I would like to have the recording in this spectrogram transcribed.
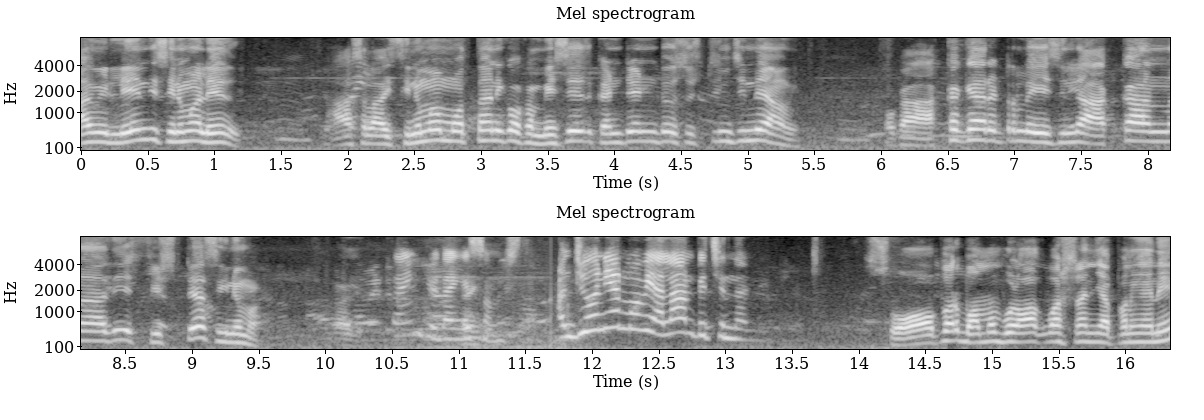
ఆమె లేనిది సినిమా లేదు. అసలు ఆ సినిమా మొత్తానికి ఒక మెసేజ్ కంటెంట్ సృష్టించిందే ఆమె. ఒక అక్క క్యారెక్టర్లో వేసింది ఆ అక్క అన్నది ఫిస్టే cinema. Thank you thank you so much junior movie ఎలా అనిపించిందండి? సూపర్ బొమ్మ బ్లాక్ బస్టర్ అని చెప్పను కానీ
